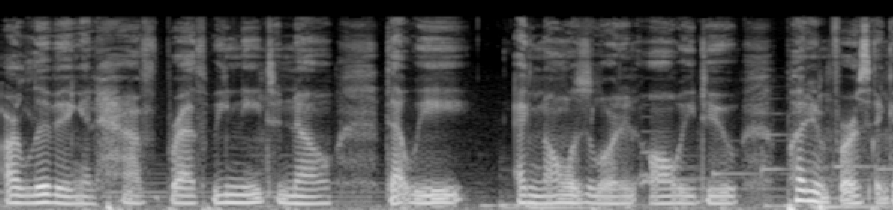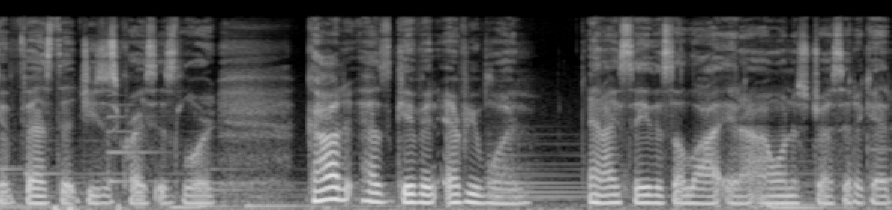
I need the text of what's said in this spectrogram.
are living and have breath, we need to know that we acknowledge the Lord in all we do, put Him first, and confess that Jesus Christ is Lord. God has given everyone, and I say this a lot, and I, I want to stress it again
